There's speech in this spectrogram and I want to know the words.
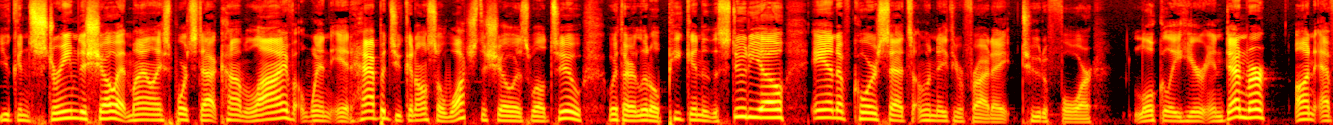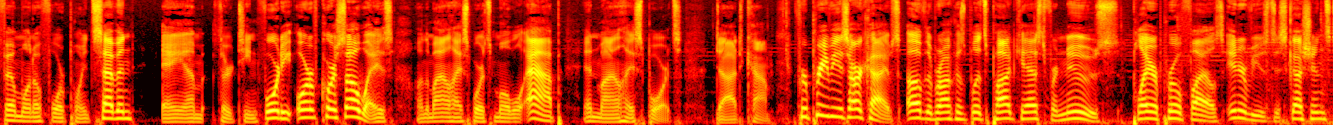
You can stream the show at milehighsports.com live when it happens. You can also watch the show as well, too, with our little peek into the studio. And of course, that's Monday through Friday, 2 to 4, locally here in Denver on FM 104.7 AM 1340, or of course, always on the Mile High Sports mobile app and milehighsports.com. For previous archives of the Broncos Blitz podcast, for news, player profiles, interviews, discussions,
